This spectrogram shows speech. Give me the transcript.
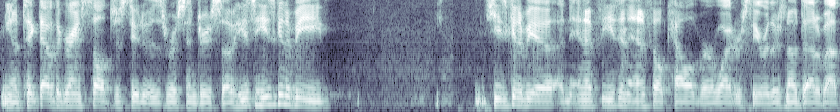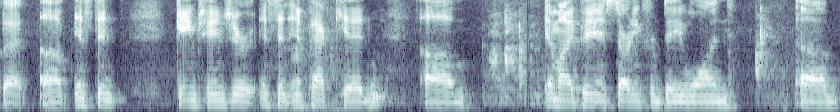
you know take that with a grain of salt just due to his wrist injury. So he's he's going to be he's going to be a, an NFL, he's an NFL caliber wide receiver. There's no doubt about that. Um, instant game changer, instant impact kid. Um, in my opinion, starting from day one. Um,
